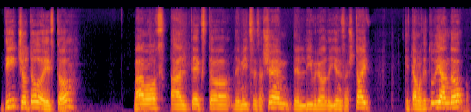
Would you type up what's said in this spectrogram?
Dicho todo esto, vamos al texto de Mitzvah Hashem, del libro de Jensen Stein, que estamos estudiando.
